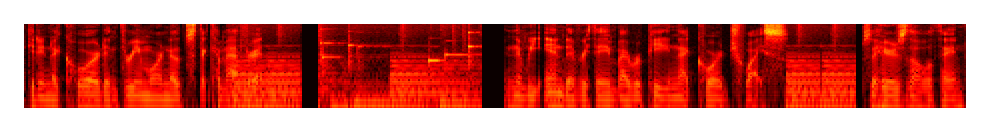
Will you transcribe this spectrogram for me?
getting a chord and three more notes that come after it. And then we end everything by repeating that chord twice. So here's the whole thing.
